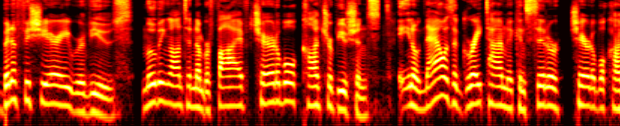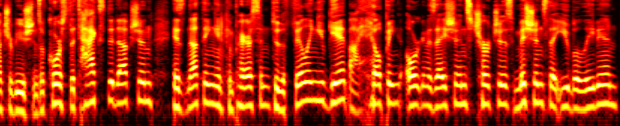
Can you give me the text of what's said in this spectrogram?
beneficiary reviews. Moving on to number five, charitable contributions. You know, now is a great time to consider charitable contributions. Of course, the tax deduction is nothing in comparison to the feeling you get by helping organizations, churches, missions that you believe in.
